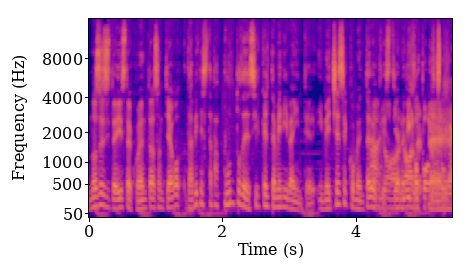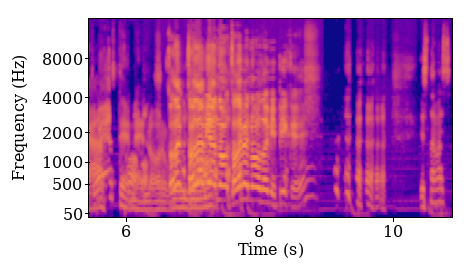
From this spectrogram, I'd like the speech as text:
no sé si te diste cuenta, Santiago. David estaba a punto de decir que él también iba a Inter. Y me eché ese comentario Ah, de no, Cristiano no y dijo, por pegaste supuesto. en el orgullo. Todav- todavía no, todavía no doy mi pique, ¿eh? Estabas,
